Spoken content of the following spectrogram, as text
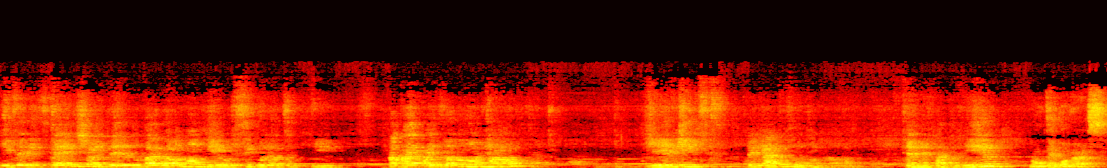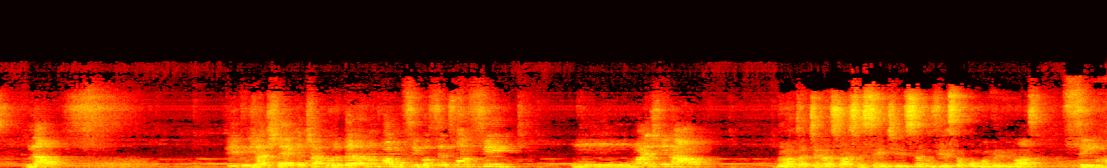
Infelizmente, eu entrei no vagão, não vi o segurança que trabalha paisano normal. E eles pegaram tudo. Tinha mercadoria? Não tem conversa. Não. Ele já chega te abordando como se você fosse um marginal. Dona Tatiana, a senhora se sente sendo vista como uma criminosa? Sim,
